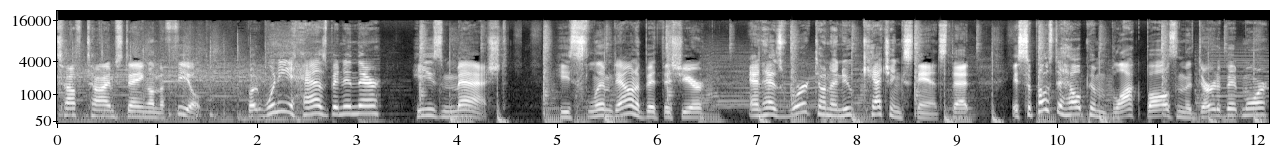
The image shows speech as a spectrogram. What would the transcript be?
tough time staying on the field, but when he has been in there, he's mashed. He's slimmed down a bit this year, and has worked on a new catching stance that is supposed to help him block balls in the dirt a bit more,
